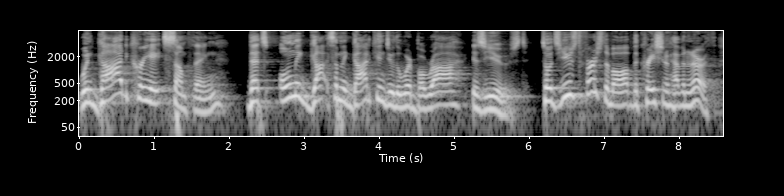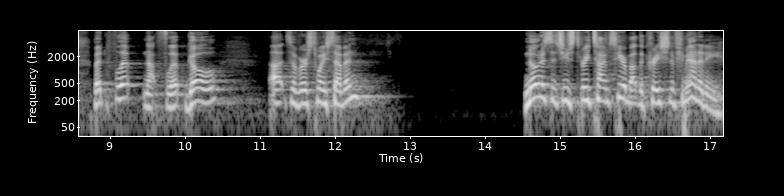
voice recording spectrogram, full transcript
when God creates something that's only God, something God can do, the word bara is used. So it's used, first of all, of the creation of heaven and earth. But flip, not flip, go uh, to verse 27. Notice it's used three times here about the creation of humanity.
